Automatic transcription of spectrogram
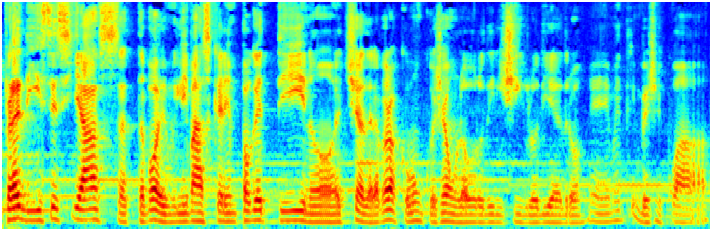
prendi gli stessi asset, poi li mascheri un pochettino, eccetera, però comunque c'è un lavoro di riciclo dietro, e mentre invece qua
